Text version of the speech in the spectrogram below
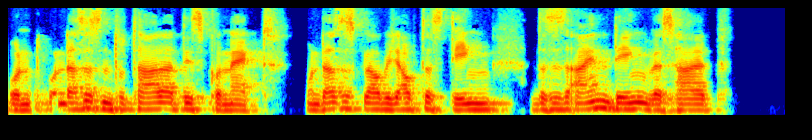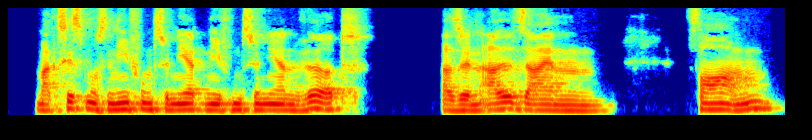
Und, und das ist ein totaler Disconnect. Und das ist, glaube ich, auch das Ding. Das ist ein Ding, weshalb Marxismus nie funktioniert, nie funktionieren wird. Also in all seinen Formen.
